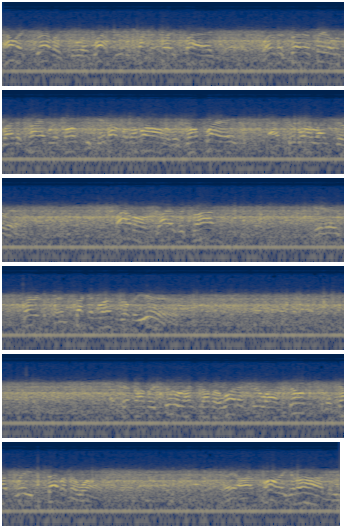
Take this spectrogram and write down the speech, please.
Alex Travis, to his left in the second base bag. Went to center field. By the time Repulski came up with the ball, there was no play, and two more runs are in. Bravo drives across his first and second runs of the year. Hit number two, runs number one and two on Schultz. The Cubs lead seven to one. They are pouring it on, the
